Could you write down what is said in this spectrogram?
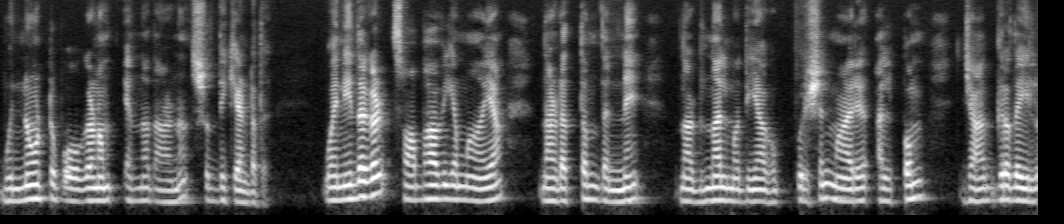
മുന്നോട്ട് പോകണം എന്നതാണ് ശ്രദ്ധിക്കേണ്ടത്. വനിതകൾ സ്വാഭാവികമായ നടത്തം തന്നെ നടന്നാൽ മതിയാകും. പുരുഷന്മാർ അല്പം ജാഗ്രതയിൽ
